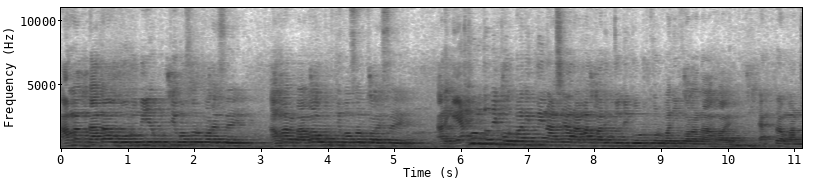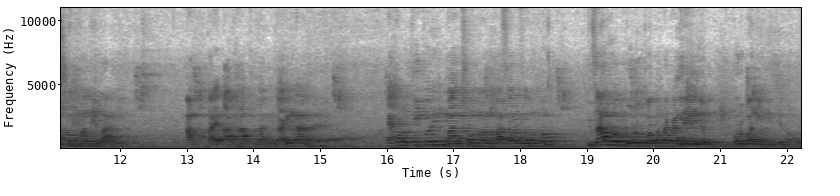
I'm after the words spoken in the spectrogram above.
আমার দাদাও গরু দিয়ে বছর করেছে, আমার বাবাও প্রতি বছর করেছে। আর এখন যদি কোরবানির দিন আসে আর আমার বাড়ির যদি গরু কোরবানি করা না হয়, একটা মান সম্মানে লাগে, আত্মায় আঘাত লাগে লাগে না? এখন কি করি? মান সম্মান বাঁচার জন্য যা হোক গরু কত টাকা নিয়ে কোরবানি দিতে হবে।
